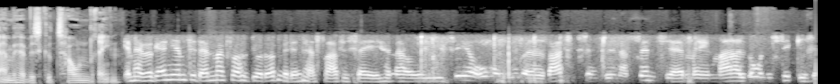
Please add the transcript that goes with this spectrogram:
gerne vil have visket tavlen ren. Jamen, han vil gerne hjem til Danmark for at have gjort op med den her straffesag. Han har jo i flere år nu været varetægtsfængslet i Narsentia med en meget alvorlig sigtelse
